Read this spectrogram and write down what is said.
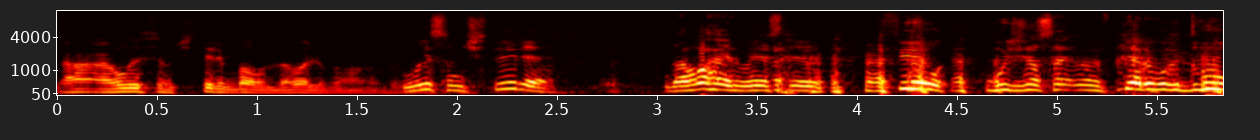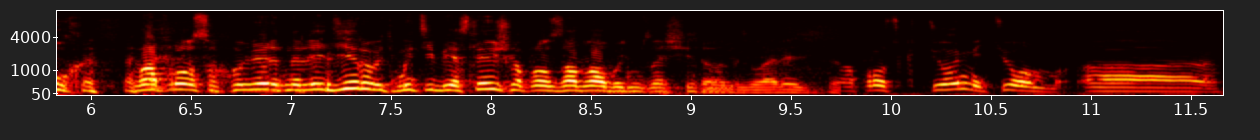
А лысым 4 балла давали, по-моему. Лысым 4. Давай, если Фил будет сейчас э, в первых двух вопросах уверенно лидировать, мы тебе следующий вопрос за два будем Все, засчитывать. договорились. Вопрос к Теме. Тем, а,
